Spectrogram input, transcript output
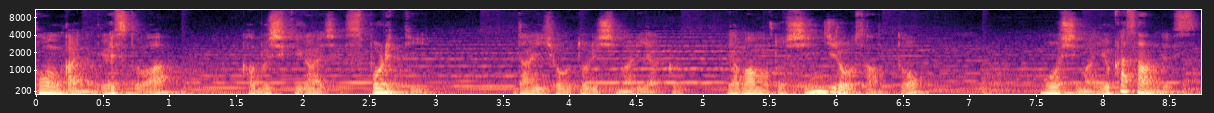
今回のゲストは株式会社スポリティ代表取締役山本慎次郎さんと大島由香さんです。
